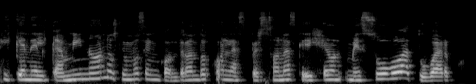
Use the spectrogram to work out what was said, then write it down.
y que en el camino nos fuimos encontrando con las personas que dijeron, me subo a tu barco,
